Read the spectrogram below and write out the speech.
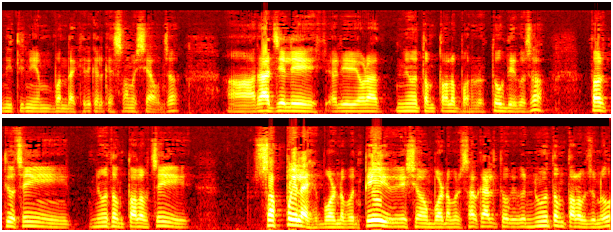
नीति नियम बन्दाखेरि कहिलेकाहीँ समस्या हुन्छ। राज्यले अहिले एउटा न्यूनतम तलब भनेर तोकिदिएको छ। तर त्यो चाहिँ न्यूनतम तलब चाहिँ सबैलाई बढ्न पनि त्यही रेसियोमा बढ्न पनि सरकारले तोकेको न्यूनतम तलब जुन हो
